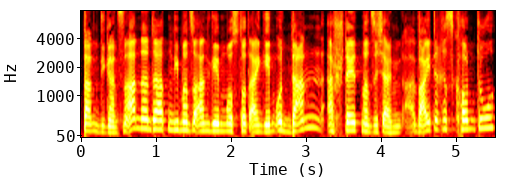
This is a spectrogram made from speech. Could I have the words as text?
dann die ganzen anderen Daten, die man so angeben muss, dort eingeben und dann erstellt man sich ein weiteres Konto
